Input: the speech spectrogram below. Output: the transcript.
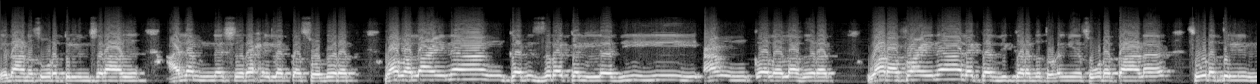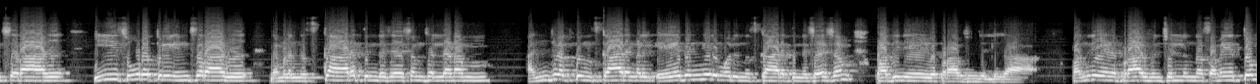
ഏതാണ് സൂറത്തുൽ ഇൻസറാഹ്? അലം നശ്റഹ് ലക സദ്റക് വവലഅനാ അൻക വിസ്റക അല്ലദീ അൻഖല ലഹ്റക് വറഫഅനാ ലക ദിക്റക തുടങ്ങിയ സൂറത്താണ് സൂറത്തുൽ ഇൻസറാഹ്. ഈ സൂറത്തുൽ ഇൻസറാഹ് നമ്മൾ നിസ്കാരത്തിന്റെ ശേഷം ചെല്ലണം. അഞ്ചു വക്ത നിസ്കാരങ്ങളിൽ ഏതെങ്കിലും ഒരു നിസ്കാരത്തിന് ശേഷം പതിനേഴ് പ്രാവശ്യം ചെല്ലുക. പതിനേഴ് പ്രാവശ്യം ചെല്ലുന്ന സമയത്തും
